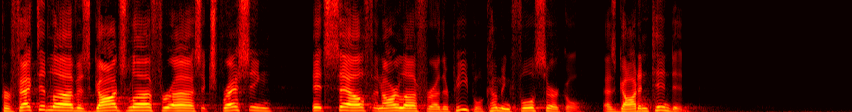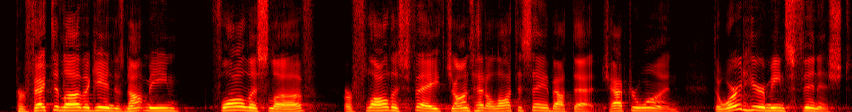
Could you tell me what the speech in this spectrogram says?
Perfected love is God's love for us expressing itself in our love for other people, coming full circle as God intended. Perfected love, again, does not mean flawless love or flawless faith. John's had a lot to say about that. Chapter 1. The word here means finished,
